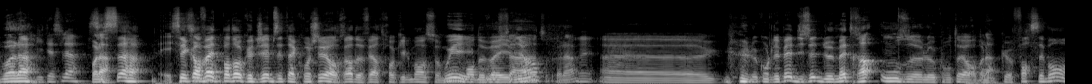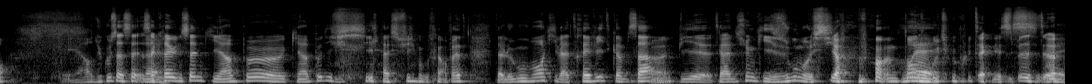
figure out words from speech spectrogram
Voilà. cette vitesse-là. Voilà. C'est ça. Et C'est qu'en fait, pendant que James est accroché en train de faire tranquillement son mouvement de ou va-et-vient, ça, Voilà. Ouais. Euh, le contre l'épée, elle décide de le mettre à 11 le compteur. Voilà. Donc euh, forcément. Et alors du coup, ça, ça, ça Ouais. crée une scène qui est un peu, euh, qui est un peu difficile à suivre. En fait, t'as le mouvement qui va très vite comme ça, Ouais. et puis euh, Terence Young qui zoome aussi en même temps. Ouais. Du coup, coup, t'as une espèce de, Ouais.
